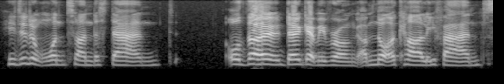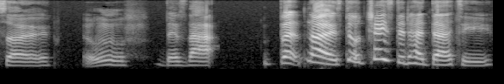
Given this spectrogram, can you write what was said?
He didn't want to understand. Although, don't get me wrong, I'm not a Carly fan, so ooh, there's that. But no, still, Chase did her dirty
